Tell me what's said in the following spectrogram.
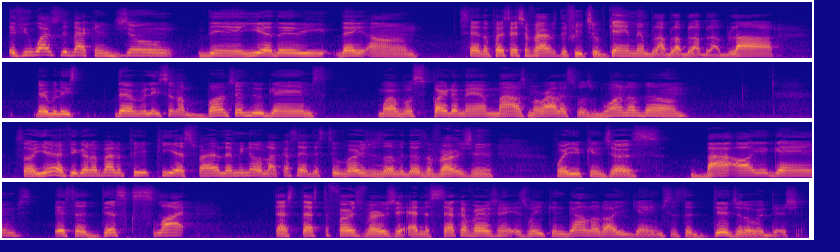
If you watched it back in June, then yeah, they they um said the PlayStation 5 is the future of gaming, blah blah blah blah blah. They released they're releasing a bunch of new games. Marvel Spider-Man Miles Morales was one of them. So yeah, if you're gonna buy the P- PS5, let me know. Like I said, there's two versions of it. There's a version where you can just buy all your games. It's a disc slot. That's that's the first version, and the second version is where you can download all your games. It's the digital edition.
